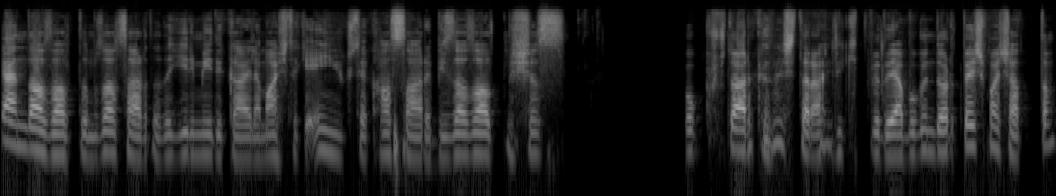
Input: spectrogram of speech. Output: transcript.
Kendi azalttığımız hasarda da 27k ile maçtaki en yüksek hasarı biz azaltmışız. Çok güçlü arkadaşlar ayrı gitmedi. Ya bugün 4-5 maç attım.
